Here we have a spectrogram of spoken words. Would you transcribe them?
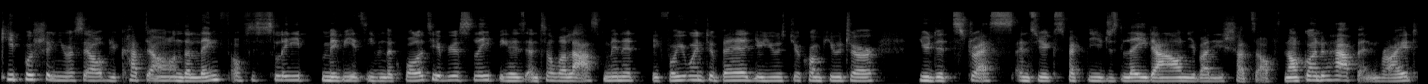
keep pushing yourself, you cut down on the length of the sleep. Maybe it's even the quality of your sleep because until the last minute before you went to bed, you used your computer, you did stress, and so you expect you just lay down, your body shuts off. Not going to happen, right?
